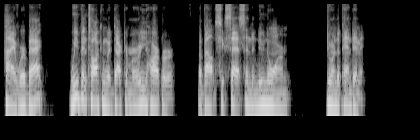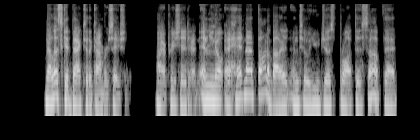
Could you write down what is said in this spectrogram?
Hi, we're back. We've been talking with Dr. Marie Harper about success in the new norm during the pandemic. Now let's get back to the conversation. I appreciate that. And you know, I had not thought about it until you just brought this up that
